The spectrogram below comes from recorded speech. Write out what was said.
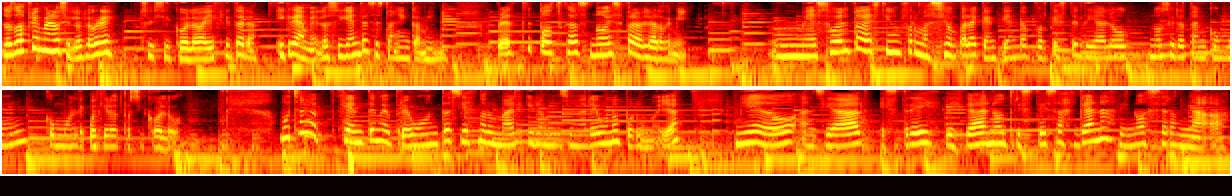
Los dos primeros sí los logré. Soy psicóloga y escritora. Y créanme, los siguientes están en camino. Pero este podcast no es para hablar de mí. Me suelto esta información para que entienda por qué este diálogo no será tan común como el de cualquier otro psicólogo. Mucha gente me pregunta si es normal y lo mencionaré uno por uno, ¿ya? Miedo, ansiedad, estrés, desgano, tristezas, ganas de no hacer nada.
